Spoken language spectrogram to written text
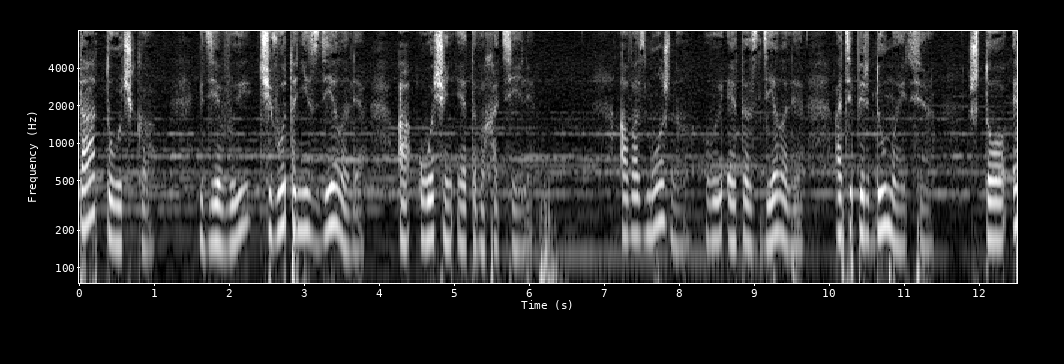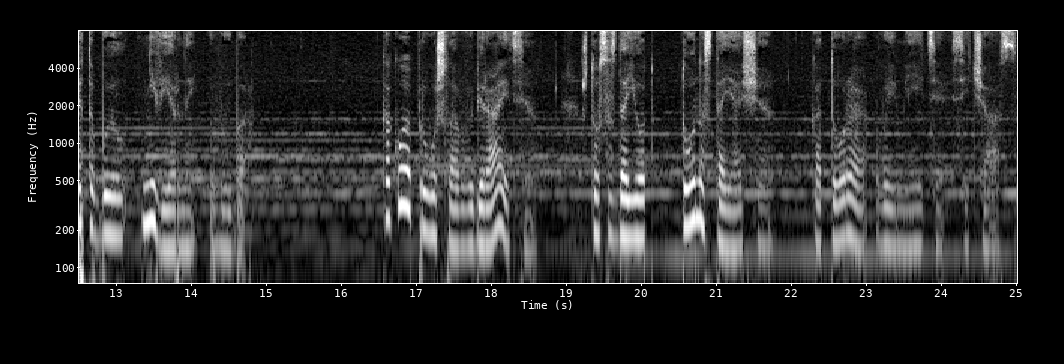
та точка, где вы чего-то не сделали, очень этого хотели. А возможно, вы это сделали, а теперь думаете, что это был неверный выбор. Какое прошлое вы выбираете, что создает то настоящее, которое вы имеете сейчас?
